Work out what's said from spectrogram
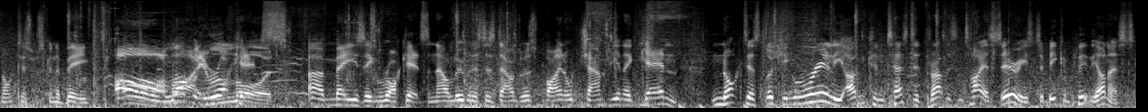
Noctis was going to be. Oh, oh, lovely my rockets! Amazing rockets, and now Luminus is down to his final champion again. Noctis looking really uncontested throughout this entire series, to be completely honest.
